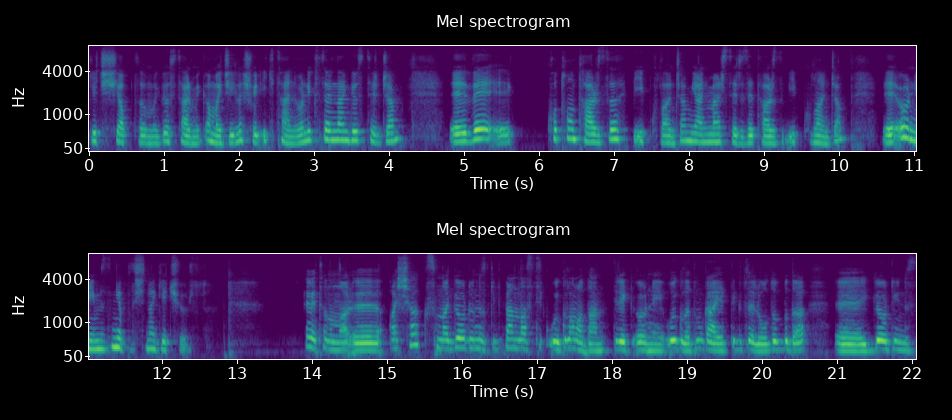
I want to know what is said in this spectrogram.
geçiş yaptığımı göstermek amacıyla şöyle iki tane örnek üzerinden göstereceğim. E, ve e, koton tarzı bir ip kullanacağım. Yani merserize tarzı bir ip kullanacağım. Örneğimizin yapılışına geçiyoruz. Evet hanımlar aşağı kısmına gördüğünüz gibi ben lastik uygulamadan direkt örneği uyguladım. Gayet de güzel oldu. Bu da gördüğünüz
